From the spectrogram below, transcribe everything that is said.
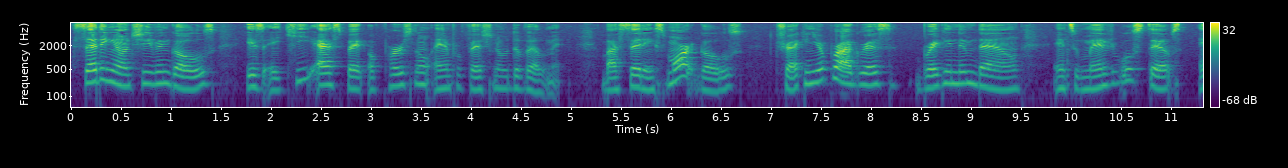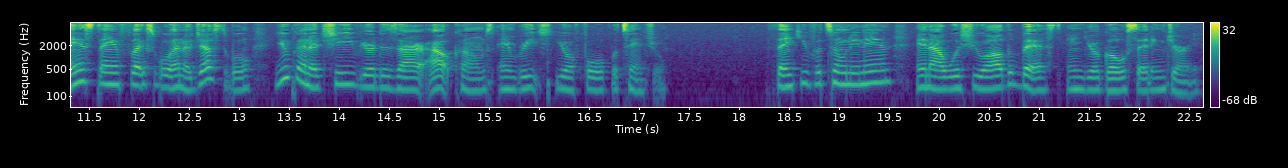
setting and achieving goals is a key aspect of personal and professional development. By setting SMART goals, tracking your progress, breaking them down into manageable steps, and staying flexible and adjustable, you can achieve your desired outcomes and reach your full potential. Thank you for tuning in, and I wish you all the best in your goal setting journey.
